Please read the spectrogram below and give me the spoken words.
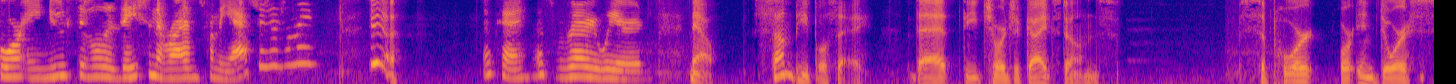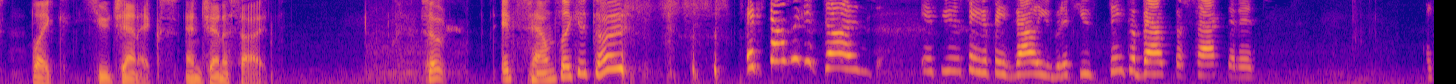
for a new civilization that rises from the ashes or something? yeah. Okay, that's very weird. Now, some people say that the Georgia Guidestones support or endorse like eugenics and genocide. So it sounds like it does. It sounds like it does if you say it at face value, but if you think about the fact that it's, I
